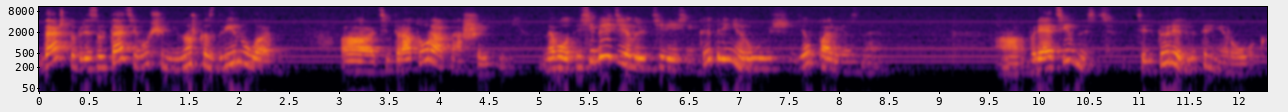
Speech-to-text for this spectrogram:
да, что в результате, в общем, немножко сдвинула э, температуру отношений. Ну вот, и себе делаю интересненько, и тренируюсь, дело полезное. А, вариативность – территория для тренировок.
